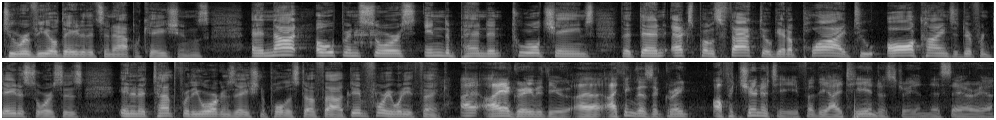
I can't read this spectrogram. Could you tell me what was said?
to reveal data that's in applications and not open source independent tool chains that then ex post facto get applied to all kinds of different data sources in an attempt for the organization to pull this stuff out. David Floyer, what do you think? I, I agree with you. Uh, I think there's a great opportunity for the IT industry in this area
